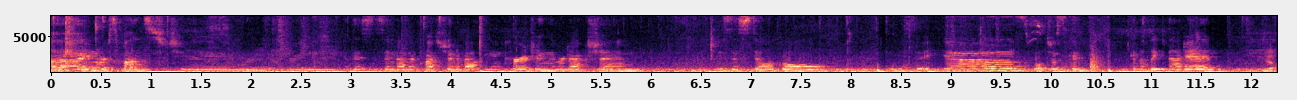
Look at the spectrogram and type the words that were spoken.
uh, in response to three, this is another question about the encouraging the reduction. Is this still a goal? We say yes, we'll just, con- gonna leave that in. Yeah.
